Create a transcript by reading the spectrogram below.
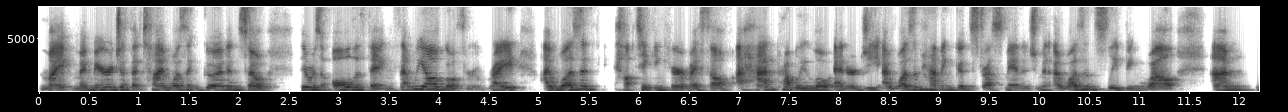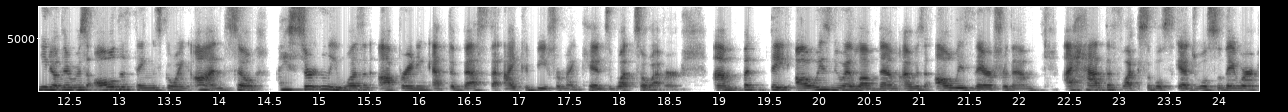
my my marriage at that time wasn't good. And so there was all the things that we all go through right? I wasn't taking care of myself. I had probably low energy. I wasn't having good stress management. I wasn't sleeping well. Um, you know there was all the things going on. So i certainly wasn't operating at the best that i could be for my kids whatsoever. Um, but they always knew i loved them. I was always there for them. I had the flexible schedule. So they were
